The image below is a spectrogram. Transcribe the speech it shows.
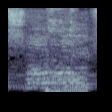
smoke,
